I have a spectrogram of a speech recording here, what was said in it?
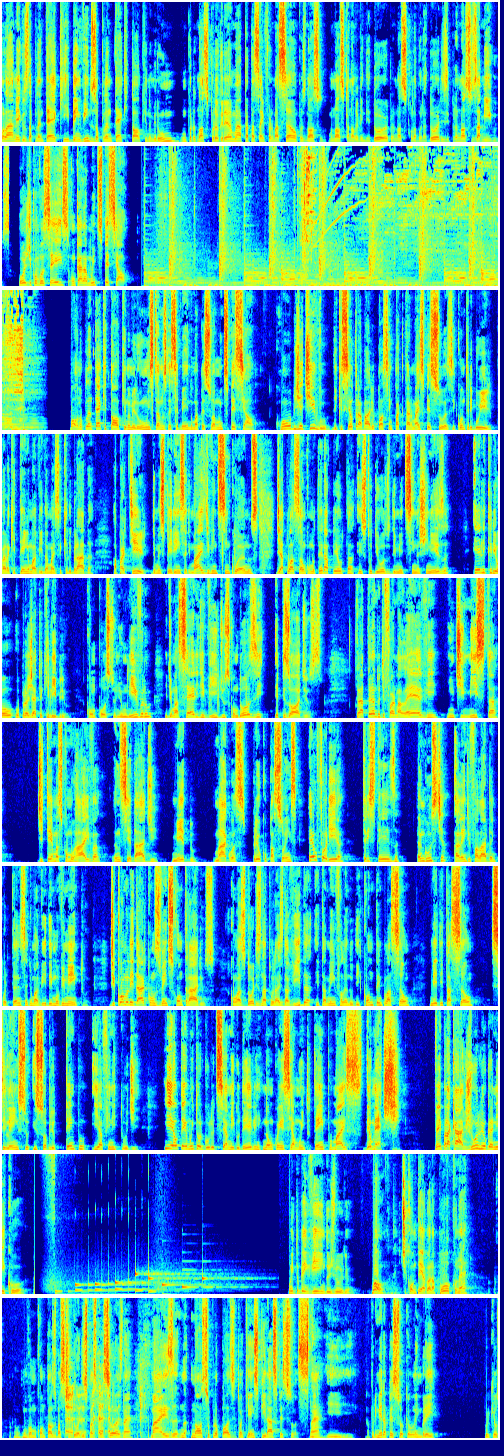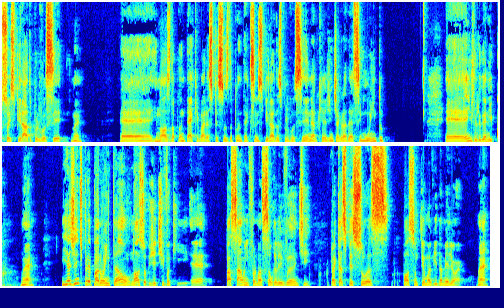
Olá, amigos da Plantec, bem-vindos ao Plantec Talk número 1, um, um nosso programa para passar informação para o nosso, nosso canal de vendedor, para nossos colaboradores e para nossos amigos. Hoje com vocês, um cara muito especial. Bom, no Plantec Talk número 1, um, estamos recebendo uma pessoa muito especial com o objetivo de que seu trabalho possa impactar mais pessoas e contribuir para que tenham uma vida mais equilibrada, a partir de uma experiência de mais de 25 anos de atuação como terapeuta e estudioso de medicina chinesa, ele criou o Projeto Equilíbrio, composto de um livro e de uma série de vídeos com 12 episódios, tratando de forma leve, intimista, de temas como raiva, ansiedade, medo, mágoas, preocupações, euforia, tristeza, angústia, além de falar da importância de uma vida em movimento, de como lidar com os ventos contrários, com as dores naturais da vida e também falando de contemplação, meditação, silêncio e sobre o tempo e a finitude. E eu tenho muito orgulho de ser amigo dele, não o conhecia há muito tempo, mas deu match. Vem para cá, Júlio Ganico. Muito bem-vindo, Júlio. Bom, te contei agora há pouco, né? Não vamos contar os bastidores para as pessoas, né? Mas nosso propósito aqui é inspirar as pessoas, né? E a primeira pessoa que eu lembrei, porque eu sou inspirado por você, né? É, e nós da Plantec, várias pessoas da Plantec são inspiradas por você, né? Porque a gente agradece muito. É, em Júlio Ganico, né? E a gente preparou então, nosso objetivo aqui é passar uma informação relevante para que as pessoas possam ter uma vida melhor, né?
